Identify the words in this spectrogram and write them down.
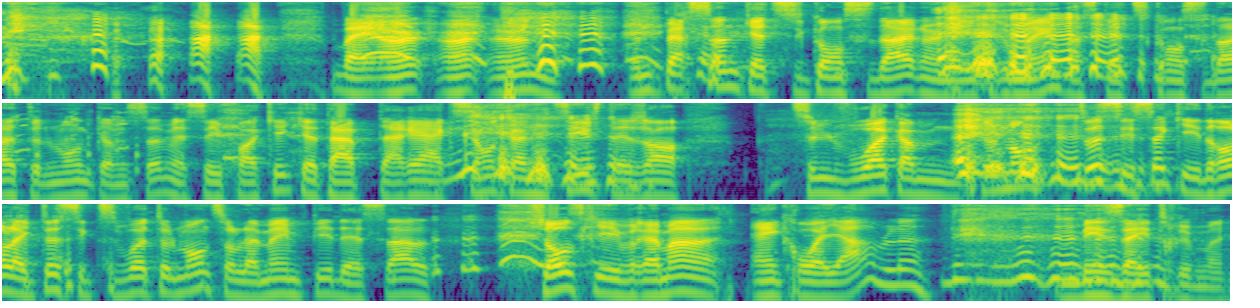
là, ben, un, un- un- une personne que tu considères un être humain parce que tu considères tout le monde comme ça, mais c'est fucké que ta, ta réaction cognitive, c'était genre. Tu le vois comme tout le monde. Toi, c'est ça qui est drôle avec toi, c'est que tu vois tout le monde sur le même piédestal. Chose qui est vraiment incroyable. Mes êtres humains.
